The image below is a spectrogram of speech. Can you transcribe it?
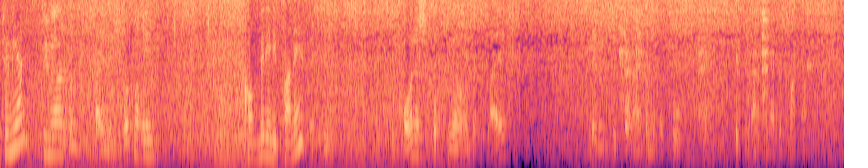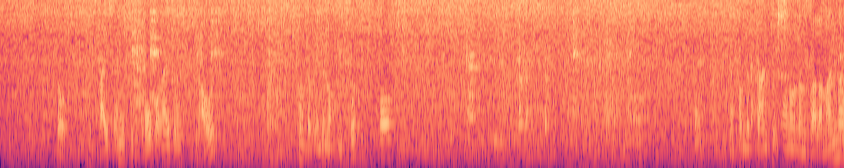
Thymian? Thymian und klein wenig Rosmarin. Kommt mit in die Pfanne. Richtig. Zitrone spritzen wir unter das Fleisch. Legen die Zitrone einfach mit dazu. Gibt den ganzen Geschmack ab. So, das reicht eigentlich die Vorbereitung schon aus. Jetzt kommt am Ende noch die Brust drauf. Dann kommt das Ganze vorne unter dem Salamander.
